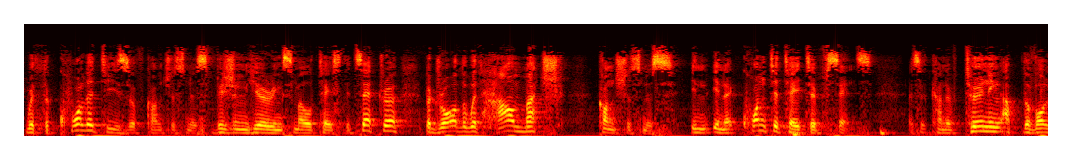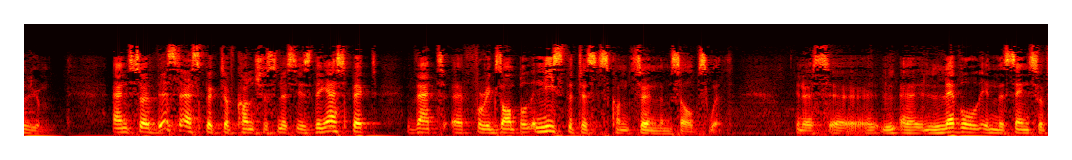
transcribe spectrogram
with the qualities of consciousness, vision, hearing, smell, taste, etc., but rather with how much consciousness in, in a quantitative sense. It's a kind of turning up the volume. And so this aspect of consciousness is the aspect that, uh, for example, anesthetists concern themselves with. You know, uh, uh, level in the sense of,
